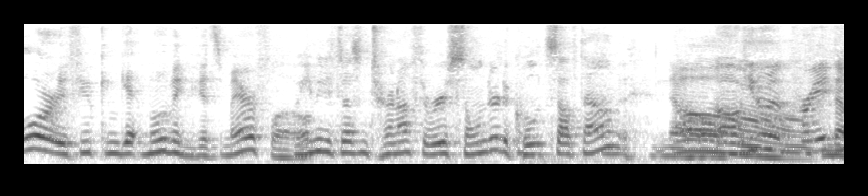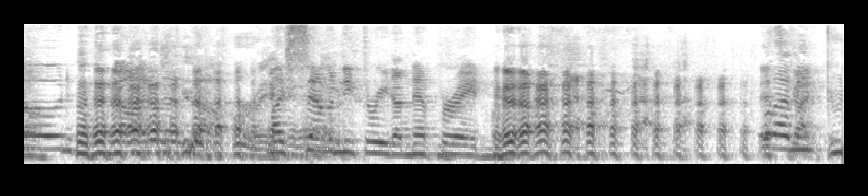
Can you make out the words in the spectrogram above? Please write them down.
or if you can get moving to get some airflow. Oh, you mean it doesn't turn off the rear cylinder to cool itself down? no, oh. oh, you don't have parade No. mode? no, I. My seventy three doesn't have parade mode. but I mean,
